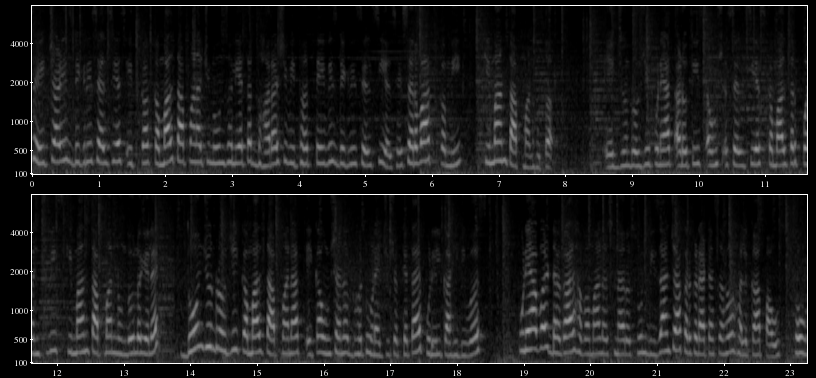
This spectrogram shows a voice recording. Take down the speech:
सेहेचाळीस डिग्री सेल्सिअस इतकं कमाल तापमानाची नोंद झाली आहे तर धाराशिव इथं तेवीस डिग्री सेल्सिअस हे सर्वात कमी किमान तापमान होतं. एक जून रोजी पुण्यात अडोतीस अंश सेल्सिअस कमाल तर पंचवीस किमान तापमान नोंदवलं गेलं आहे दोन जून रोजी कमाल तापमानात एका अंशानं घट होण्याची शक्यता आहे. पुढील काही दिवस पुण्यावर ढगाळ हवामान असणार असून विजांच्या कडकडाटासह हलका पाऊस होऊ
